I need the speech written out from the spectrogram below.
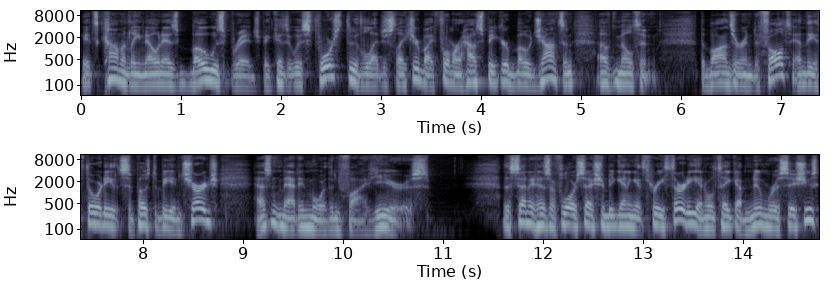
It's commonly known as Bo's Bridge because it was forced through the legislature by former House Speaker Bo Johnson of Milton. The bonds are in default, and the authority that's supposed to be in charge hasn't met in more than five years. The Senate has a floor session beginning at 3:30 and will take up numerous issues,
